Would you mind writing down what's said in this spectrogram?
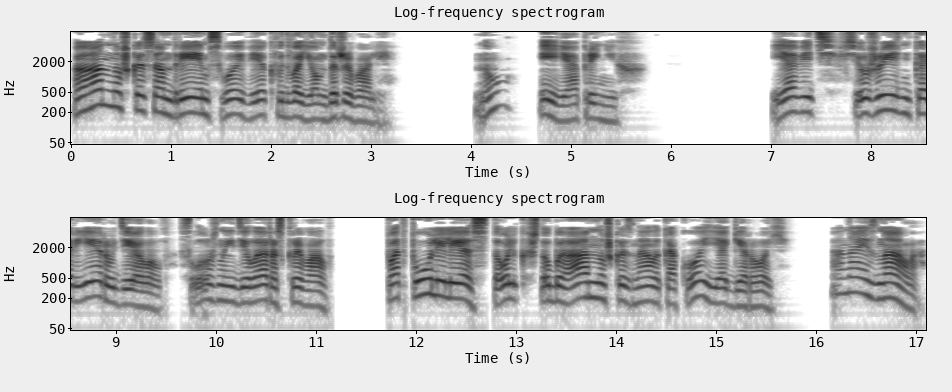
А Аннушка с Андреем свой век вдвоем доживали. Ну, и я при них. Я ведь всю жизнь карьеру делал, сложные дела раскрывал. Под пули лез только, чтобы Аннушка знала, какой я герой. Она и знала.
